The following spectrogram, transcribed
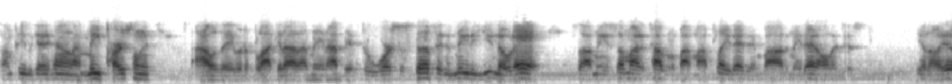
Some people can't handle. Like me personally, I was able to block it out. I mean, I've been through worse stuff in the media. You know that. So I mean, somebody talking about my play that didn't bother me. That only just, you know, it,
